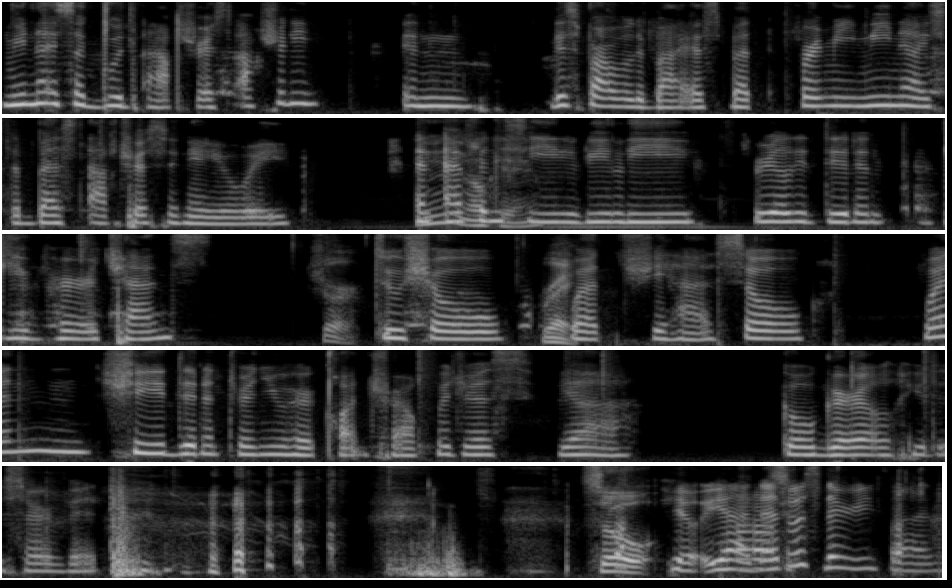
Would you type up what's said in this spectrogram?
Mina is a good actress. Actually, in this probably biased, but for me, Mina is the best actress in AOA, and Mm, okay. FNC really, really didn't give her a chance Sure. to show Right. what she has. So when she didn't renew her contract, which is yeah, go girl, you deserve it. So, yeah, yeah, that was the reason.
